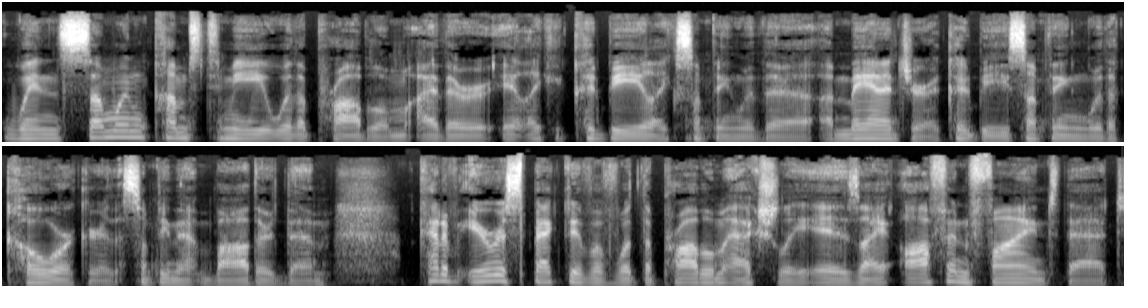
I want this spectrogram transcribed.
when someone comes to me with a problem, either it, like it could be like something with a, a, manager, it could be something with a coworker, that's something that bothered them, kind of irrespective of what the problem actually is. I often find that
